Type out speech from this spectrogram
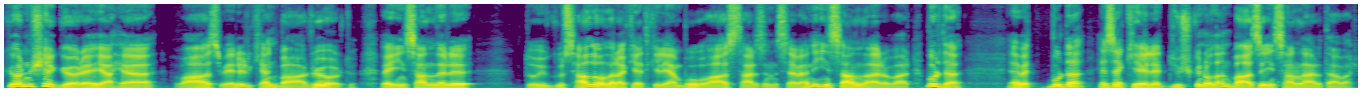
Görünüşe göre Yahya vaaz verirken bağırıyordu ve insanları duygusal olarak etkileyen bu vaaz tarzını seven insanlar var. Burada, evet burada Hezekiel'e düşkün olan bazı insanlar da var.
